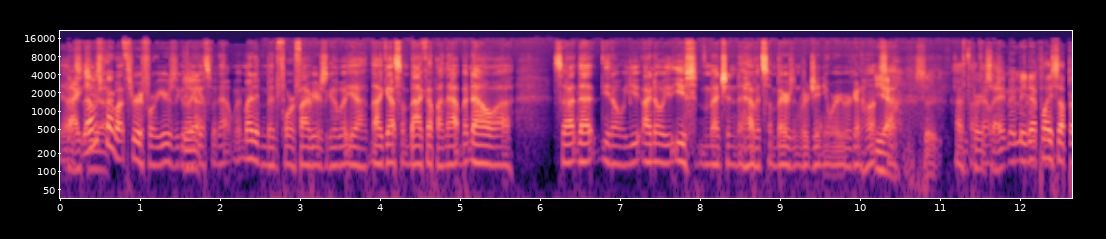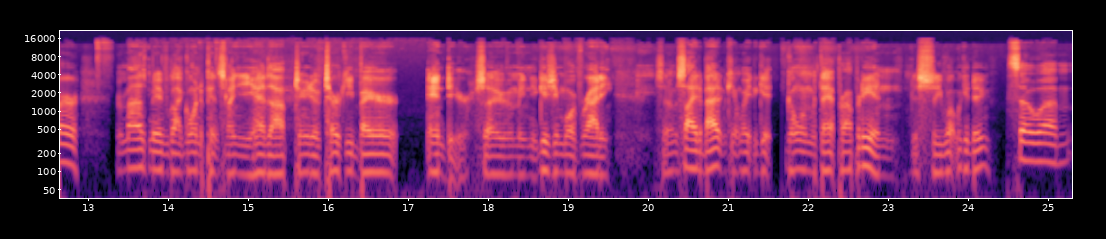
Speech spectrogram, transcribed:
yeah, that you was up. probably about three or four years ago, I guess, when that, it might have been four or five years ago. But yeah, I got some backup on that. But now, uh, so that, you know, you, I know you mentioned having some bears in Virginia where you were going to hunt. Yeah. So So, I thought that was. I mean, that place up there reminds me of like going to Pennsylvania. You have the opportunity of turkey, bear, and deer. So I mean, it gives you more variety. So I'm excited about it and can't wait to get going with that property and just see what we can do. So um,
